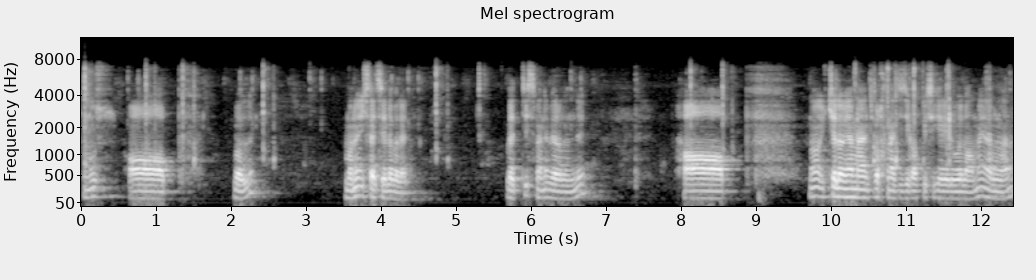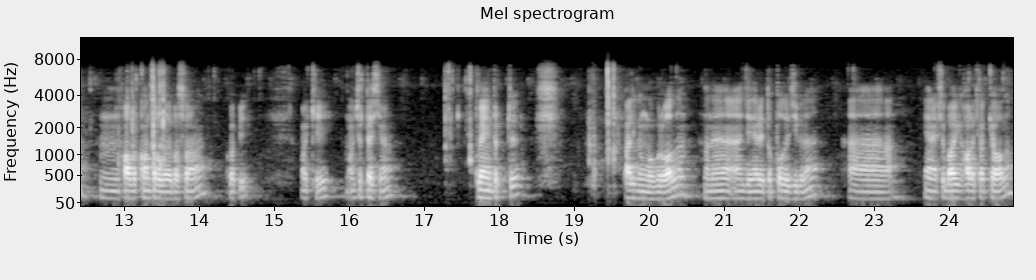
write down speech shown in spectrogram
smooth hop bo'ldi. Buni ishlatsanglar bo'ladi. Lettis mana berilindi. Hop. No ikkala ham manimcha bir xil natijaga olib kelsa kerak deb o'ylayapman yana bilmadim. Hmm, hozir control v bosib olaman copy. Okey o'chirib tashlayman plane turibdi. Poligonga o'girib oldim. Mana uh, generate topology bilan uh, yana o'sha boyagi holatga olib kelib oldim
